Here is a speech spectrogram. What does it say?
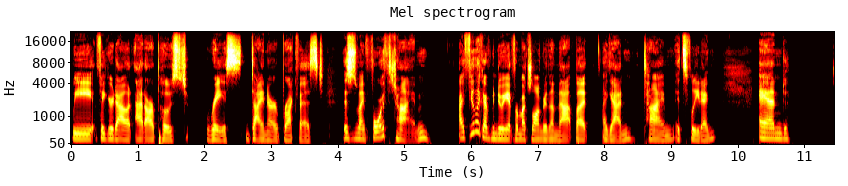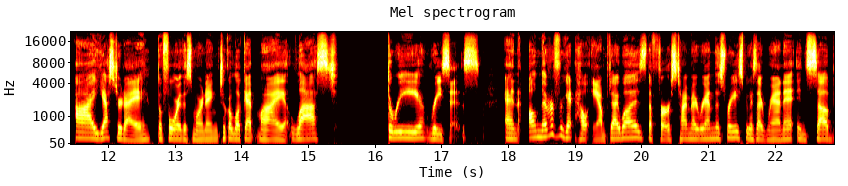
We figured out at our post race diner breakfast. This is my fourth time. I feel like I've been doing it for much longer than that, but again, time, it's fleeting. And I, yesterday, before this morning, took a look at my last three races. And I'll never forget how amped I was the first time I ran this race because I ran it in sub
